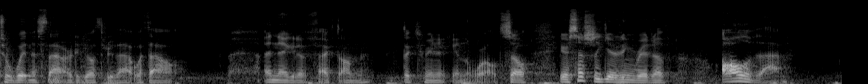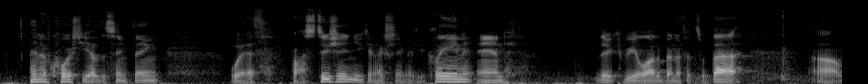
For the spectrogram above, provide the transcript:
ٹُو وِٹنیس درگو three that with a negative effect ان دَ کم can well so yes get wait of all that and of course you have the same thing with constitution you can expect very clean there can be all are benefits what they are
